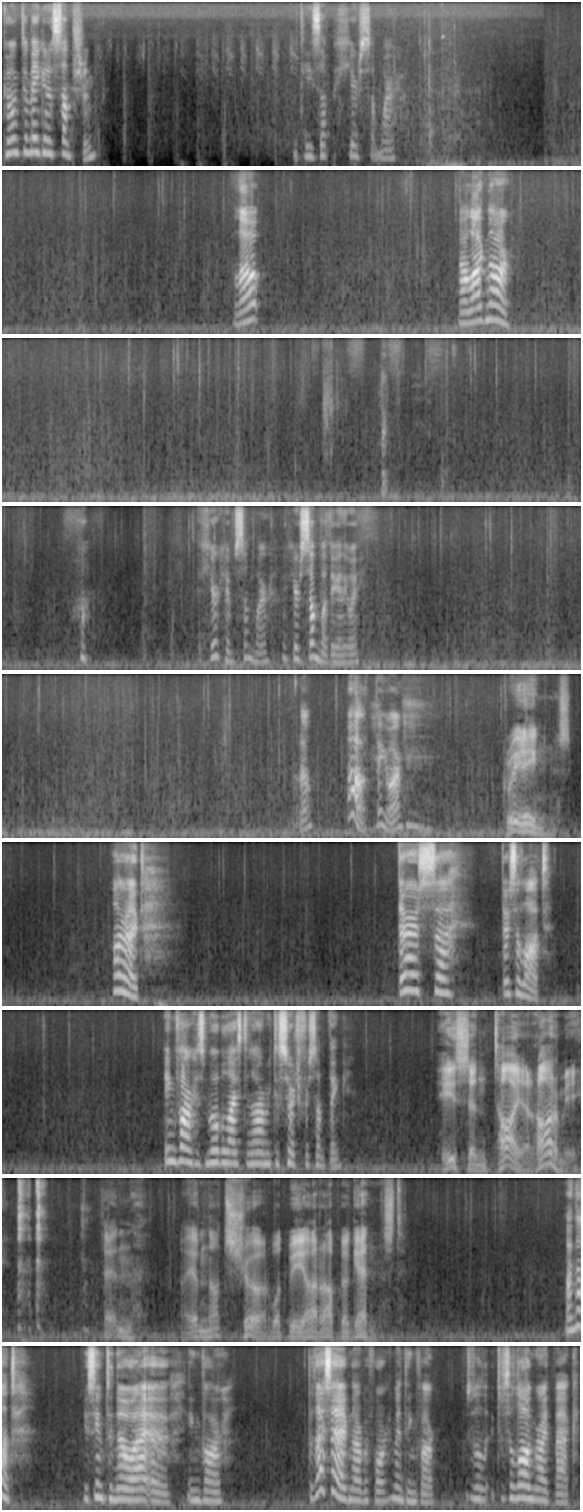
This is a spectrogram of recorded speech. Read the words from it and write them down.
Going to make an assumption. That he's up here somewhere. Hello? Now, Agnar! Huh. I hear him somewhere. I hear somebody anyway. Hello? Oh, there you are. Greetings. Alright. There's, uh, there's a lot. Ingvar has mobilized an army to search for something. His entire army? then I am not sure what we are up against. Why not? You seem to know I, uh, Ingvar. Did I say Agnar before? I meant Ingvar. It was a, it was a long ride back.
